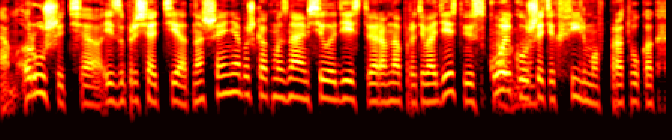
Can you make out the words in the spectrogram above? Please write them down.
там, рушить а, и запрещать те отношения, потому что, как мы знаем, сила действия равна противодействию. И сколько Правда. уж этих фильмов про то, как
